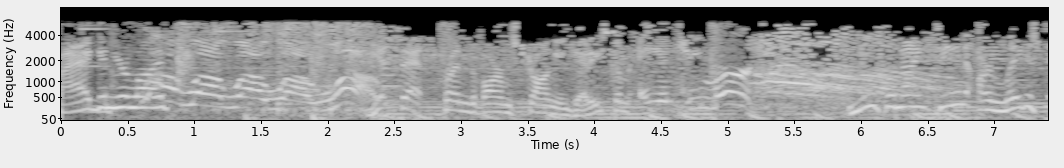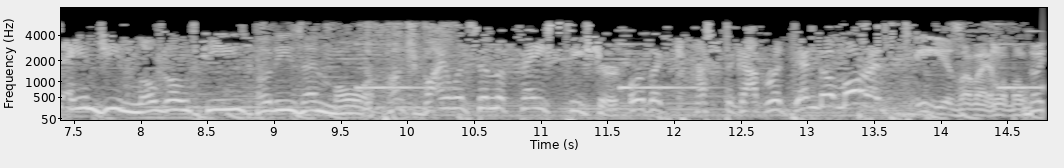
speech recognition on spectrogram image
fag in your life? whoa, whoa, whoa, whoa! Get that friend of Armstrong and Getty some A&G merch. New for 19, our latest A&G logo tees, hoodies, and more. Punch Violence in the Face t-shirt or the Castigat Ridendo Mores tee is available. The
